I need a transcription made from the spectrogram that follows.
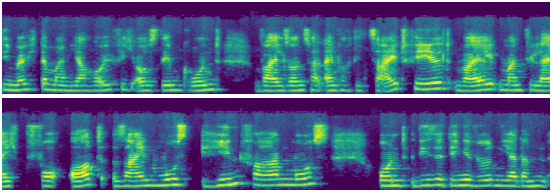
die möchte man ja häufig aus dem Grund, weil sonst halt einfach die Zeit fehlt, weil man vielleicht vor Ort sein muss, hinfahren muss. Und diese Dinge würden ja dann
